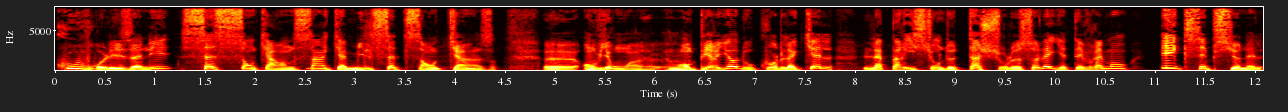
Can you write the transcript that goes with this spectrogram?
couvre les années 1645 à 1715 euh, environ, hein, mmh. en période au cours de laquelle l'apparition de taches sur le Soleil était vraiment exceptionnelle.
